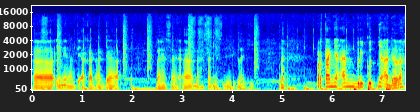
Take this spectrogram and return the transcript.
uh, ini nanti akan ada bahasa uh, bahasanya sendiri lagi. Nah pertanyaan berikutnya adalah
